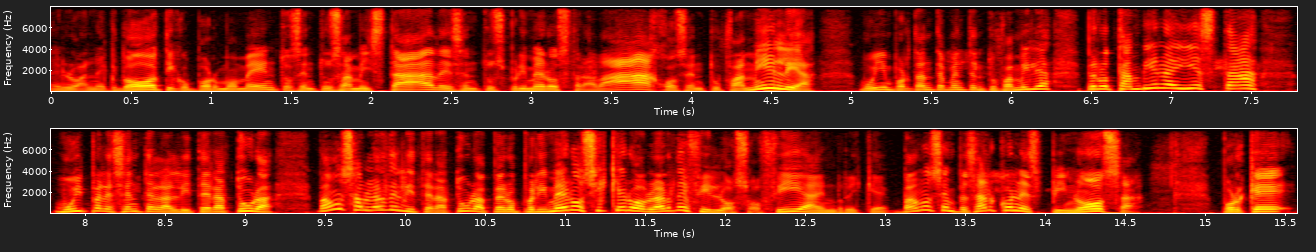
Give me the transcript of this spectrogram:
en lo anecdótico por momentos, en tus amistades, en tus primeros trabajos, en tu familia, muy importantemente en tu familia, pero también ahí está muy presente la literatura. Vamos a hablar de literatura, pero primero sí quiero hablar de filosofía, Enrique. Vamos a empezar con Spinoza, porque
